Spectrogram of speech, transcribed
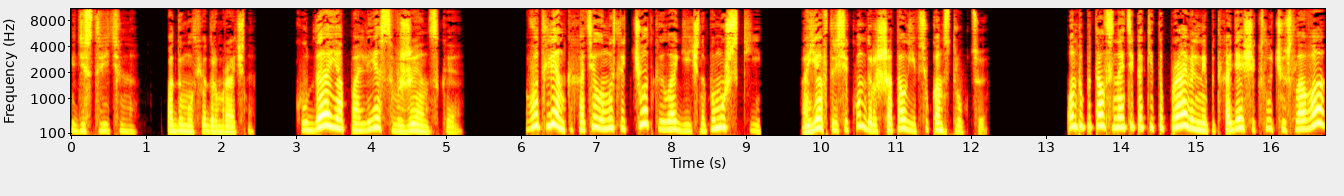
И действительно, подумал Федор мрачно, куда я полез в женское? Вот Ленка хотела мыслить четко и логично, по-мужски, а я в три секунды расшатал ей всю конструкцию. Он попытался найти какие-то правильные, подходящие к случаю слова,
